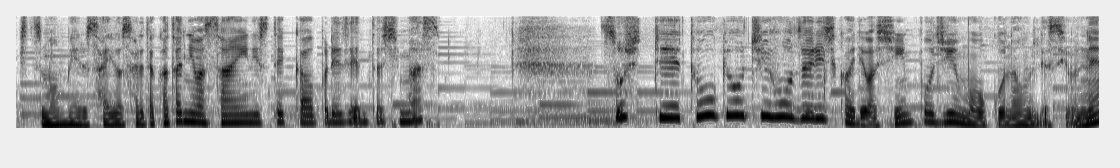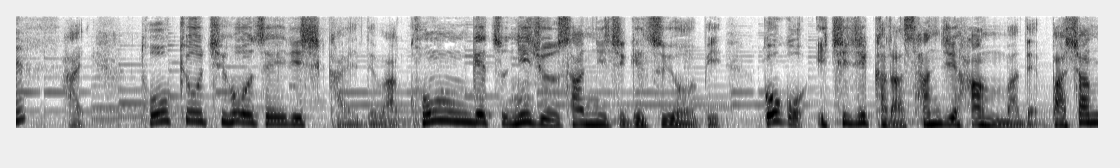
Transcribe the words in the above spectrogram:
質問メール採用された方にはサイン入りステッカーをプレゼントします。そして東京地方税理士会ではシンポジウムを行うんですよね。はい。東京地方税理士会では今月23日月曜日午後1時から3時半まで馬車道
